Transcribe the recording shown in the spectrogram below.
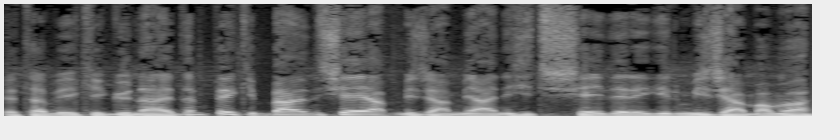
Ve tabii ki günaydın. Peki ben şey yapmayacağım yani hiç şeylere girmeyeceğim ama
